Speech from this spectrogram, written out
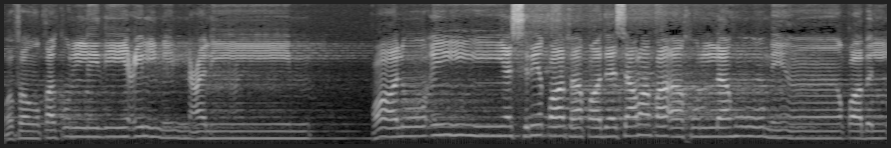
وفوق كل ذي علم عليم. قالوا إن يسرق فقد سرق أخ له من قبل.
